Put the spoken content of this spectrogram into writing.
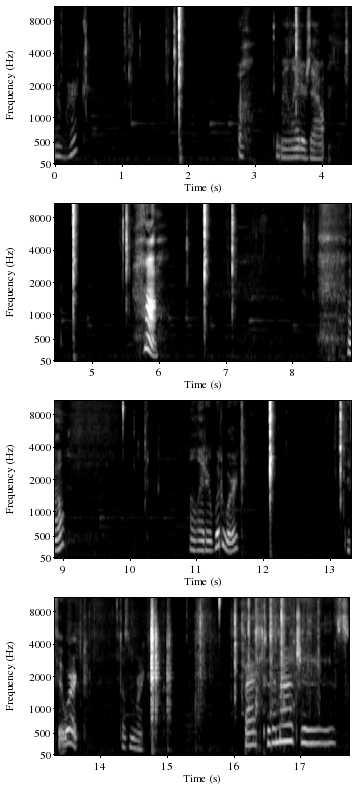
Gonna work? Oh, I think my lighter's out. Huh. Well, a lighter would work if it worked. Doesn't work. Back to the matches.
